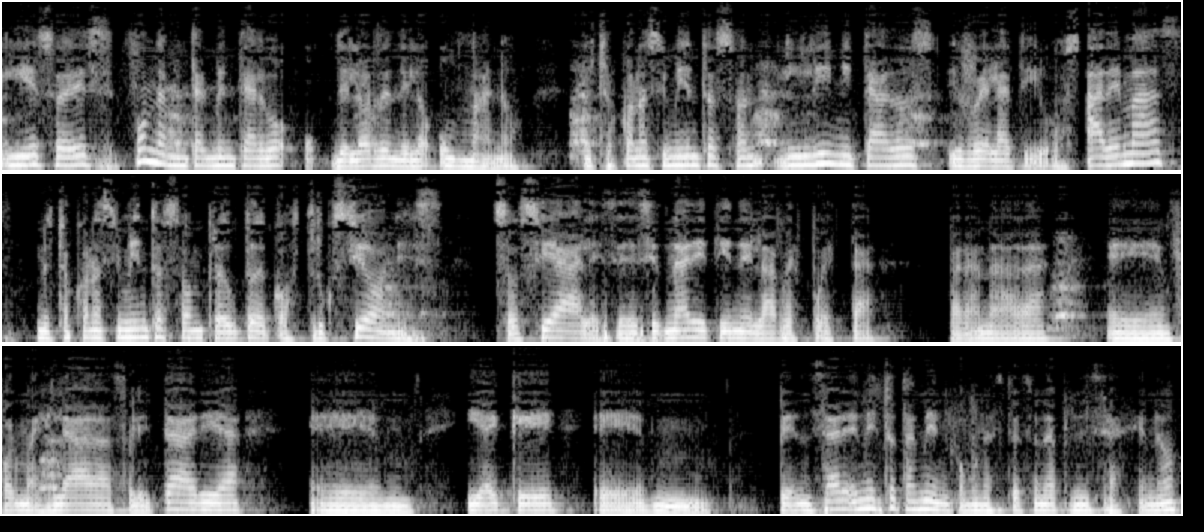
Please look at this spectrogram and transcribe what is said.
Y eso es fundamentalmente algo del orden de lo humano. Nuestros conocimientos son limitados y relativos. Además, nuestros conocimientos son producto de construcciones sociales, es decir, nadie tiene la respuesta para nada eh, en forma aislada, solitaria, eh, y hay que eh, pensar en esto también como una situación de aprendizaje, ¿no?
